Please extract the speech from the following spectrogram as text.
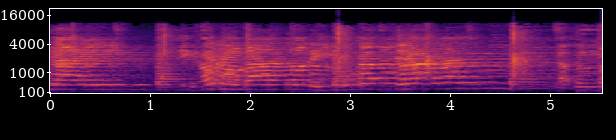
ไงที่เขาโตมาตอนไดอยู่กับฉันแล้วทำไม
